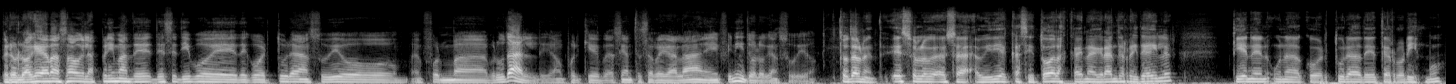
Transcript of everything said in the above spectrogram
Pero lo que ha pasado es que las primas de, ese tipo de, cobertura han subido en forma brutal, digamos, porque así antes se regalaban, es infinito lo que han subido. Totalmente. Eso lo, o sea, hoy día casi todas las cadenas de grandes retailers tienen una cobertura de terrorismo,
